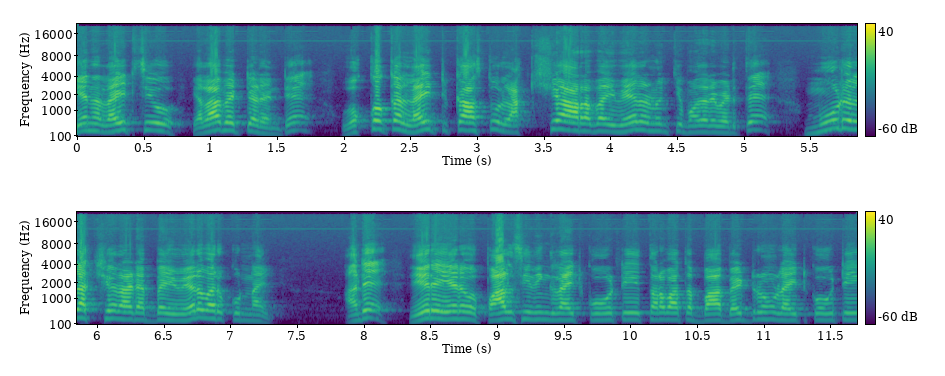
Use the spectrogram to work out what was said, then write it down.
ఈయన లైట్స్ ఎలా పెట్టాడంటే ఒక్కొక్క లైట్ కాస్ట్ లక్ష అరవై వేల నుంచి మొదలు పెడితే మూడు లక్షల డెబ్బై వేల వరకు ఉన్నాయి. అంటే ఏరే ఏరే పాల్ సీలింగ్ లైట్ ఒకటి తర్వాత బా బెడ్రూమ్ లైట్ ఒకటి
